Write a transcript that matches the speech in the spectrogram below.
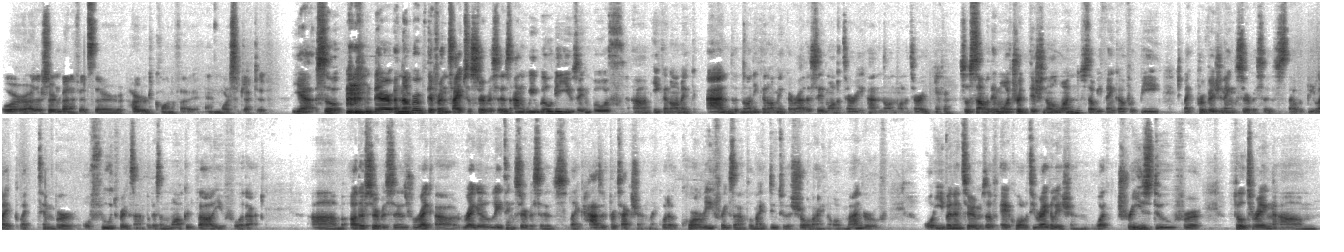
or are there certain benefits that are harder to quantify and more subjective? Yeah, so there are a number of different types of services, and we will be using both um, economic and non economic, or rather say monetary and non monetary. Okay. So, some of the more traditional ones that we think of would be like provisioning services. That would be like, like timber or food, for example. There's a market value for that. Um, other services, reg, uh, regulating services like hazard protection, like what a coral reef, for example, might do to the shoreline or mangrove or even in terms of air quality regulation, what trees do for filtering um,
